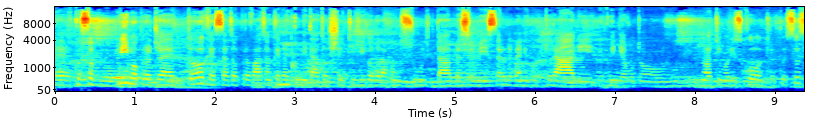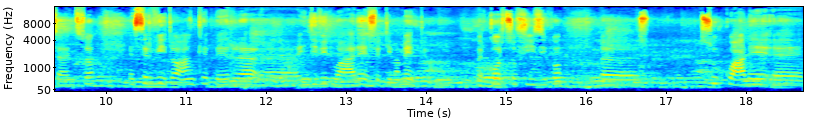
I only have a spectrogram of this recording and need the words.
Eh, questo primo progetto, che è stato approvato anche dal Comitato Scientifico della Consulta presso il Ministero dei Beni Culturali e quindi ha avuto un ottimo riscontro in questo senso, è servito anche per eh, individuare effettivamente un, un percorso fisico eh, sul quale eh,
